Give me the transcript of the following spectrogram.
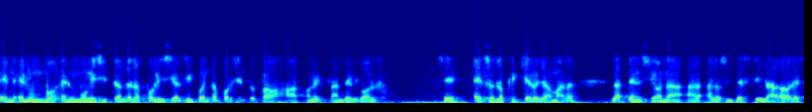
en, en un, en un municipio donde la policía el 50% trabajaba con el clan del Golfo. ¿Sí? Eso es lo que quiero llamar la atención a, los investigadores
